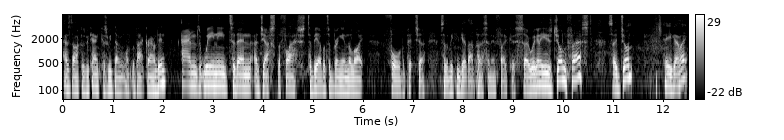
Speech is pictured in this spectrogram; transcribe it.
as dark as we can because we don't want the background in. And we need to then adjust the flash to be able to bring in the light for the picture so that we can get that person in focus. So we're going to use John first. So John, here you go, mate.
